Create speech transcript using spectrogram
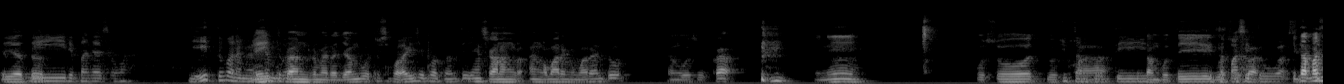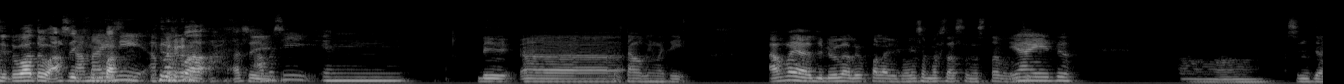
iya tuh Di depan teras rumah. ya itu pada merah ya itu kan merah jambu terus apa lagi sih Port nanti yang sekarang yang kemarin-kemarin tuh yang gue suka ini kusut gue suka hitam putih hitam putih kita pasti suka tua kita pasti tua tuh asik Sama sumpah. ini apa? Sumpah, asik Apa sih yang di eh tahu gue masih? Apa ya judulnya lupa lagi gue yang semesta semesta bukan Ya sih? itu. Hmm, senja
